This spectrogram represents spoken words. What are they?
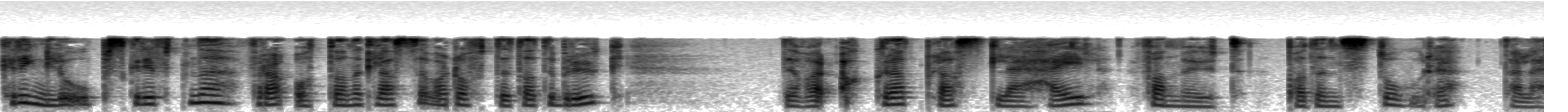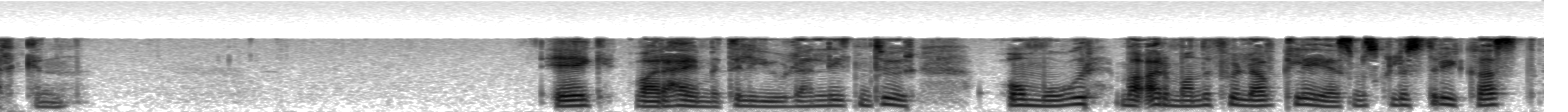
Kringleoppskriftene fra åttende klasse ble ofte tatt i bruk. Det var akkurat plass til ei heil, fant vi ut, på den store tallerkenen. Jeg var hjemme til jul en liten tur, og mor, med armene fulle av klær som skulle strykast,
